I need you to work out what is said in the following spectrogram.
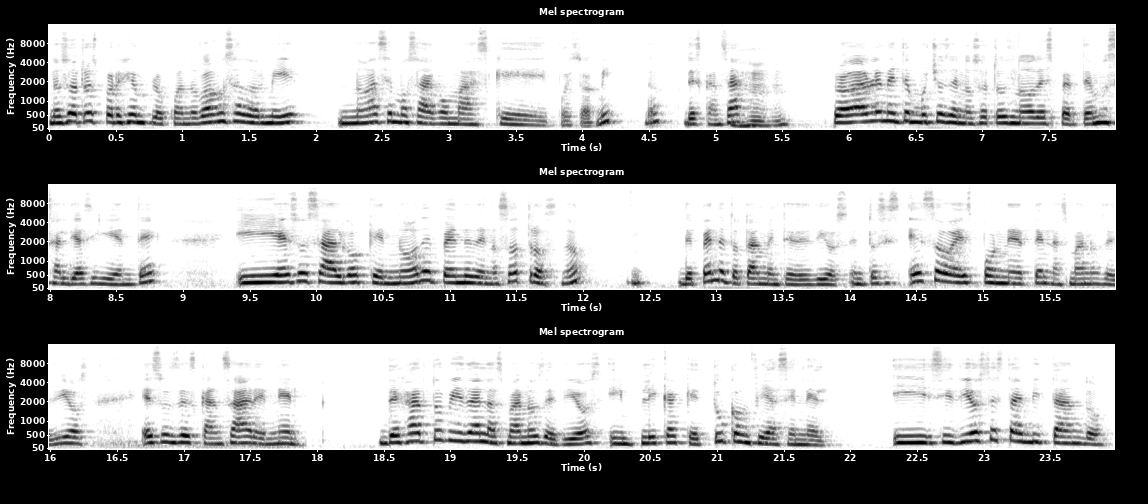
Nosotros, por ejemplo, cuando vamos a dormir, no hacemos algo más que pues dormir, ¿no? Descansar. Probablemente muchos de nosotros no despertemos al día siguiente y eso es algo que no depende de nosotros, ¿no? Depende totalmente de Dios. Entonces eso es ponerte en las manos de Dios, eso es descansar en Él. Dejar tu vida en las manos de Dios implica que tú confías en Él. Y si Dios te está invitando,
